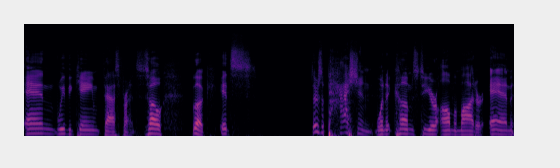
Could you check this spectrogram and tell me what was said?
and we became fast friends. So, look, it's there's a passion when it comes to your alma mater, and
